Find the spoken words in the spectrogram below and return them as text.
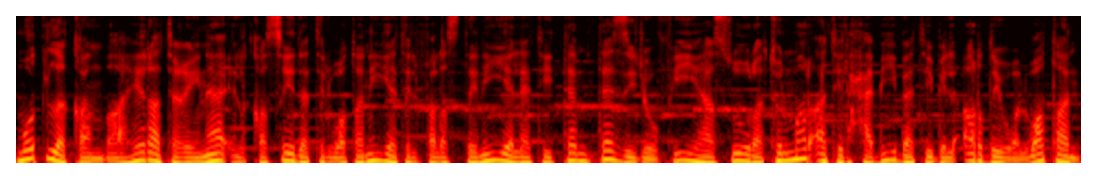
مطلقا ظاهرة غناء القصيدة الوطنية الفلسطينية التي تمتزج فيها صورة المرأة الحبيبة بالأرض والوطن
